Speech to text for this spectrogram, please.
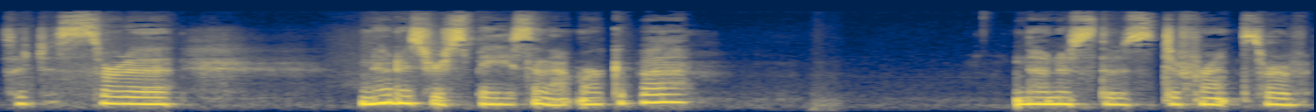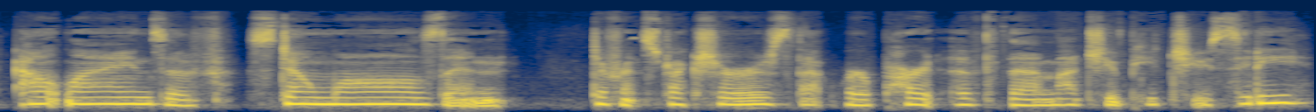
So just sort of notice your space in that Merkaba. Notice those different sort of outlines of stone walls and different structures that were part of the Machu Picchu city.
